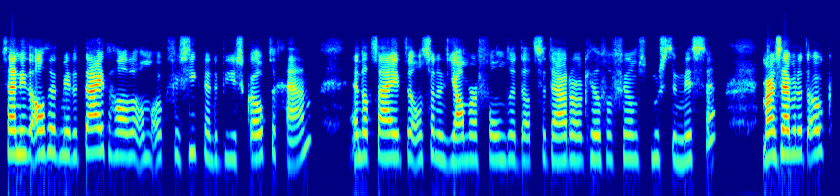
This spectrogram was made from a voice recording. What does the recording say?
zij niet altijd meer de tijd hadden om ook fysiek naar de bioscoop te gaan. En dat zij het ontzettend jammer vonden dat ze daardoor ook heel veel films moesten missen. Maar ze hebben het ook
